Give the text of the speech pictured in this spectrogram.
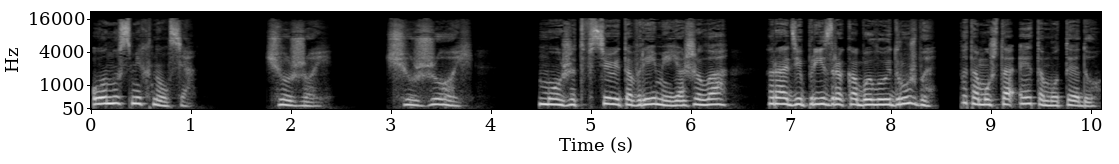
Он усмехнулся. «Чужой, чужой. Может, все это время я жила ради призрака былой дружбы, потому что этому Теду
